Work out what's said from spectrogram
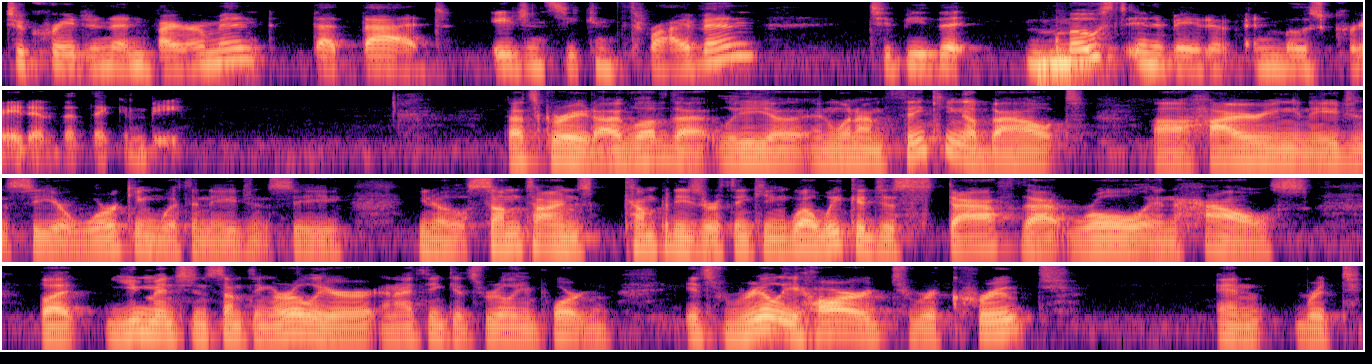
to create an environment that that agency can thrive in to be the most innovative and most creative that they can be. That's great. I love that, Leah. And when I'm thinking about uh, hiring an agency or working with an agency, you know, sometimes companies are thinking, well, we could just staff that role in house. But you mentioned something earlier, and I think it's really important. It's really hard to recruit and ret-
